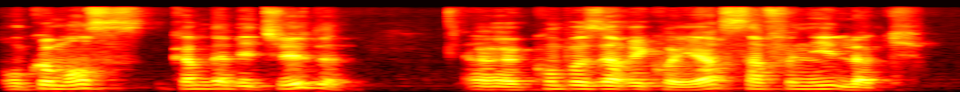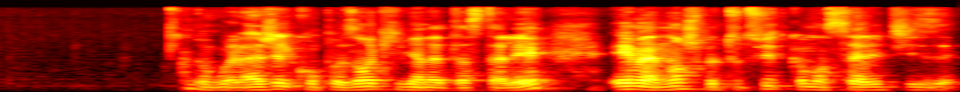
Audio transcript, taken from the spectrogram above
On commence comme d'habitude, euh, Composer Require, Symfony Lock. Donc voilà, j'ai le composant qui vient d'être installé, et maintenant je peux tout de suite commencer à l'utiliser.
